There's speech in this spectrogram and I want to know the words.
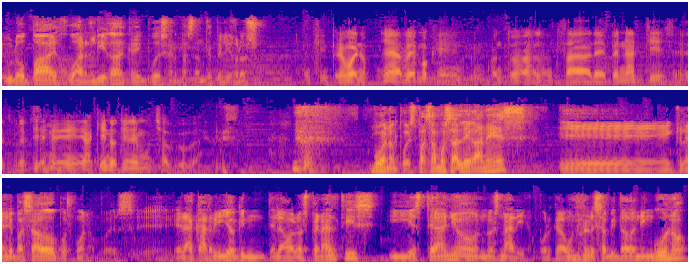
Europa y jugar Liga, que ahí puede ser bastante peligroso. En fin, pero bueno, ya vemos que en, cuanto a lanzar eh, penaltis, eh, le tiene, aquí no tiene muchas dudas. Bueno, pues pasamos al Leganés, eh, que el año pasado, pues bueno, pues eh, era Carrillo quien tiraba los penaltis y este año no es nadie, porque aún no les ha pitado ninguno,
